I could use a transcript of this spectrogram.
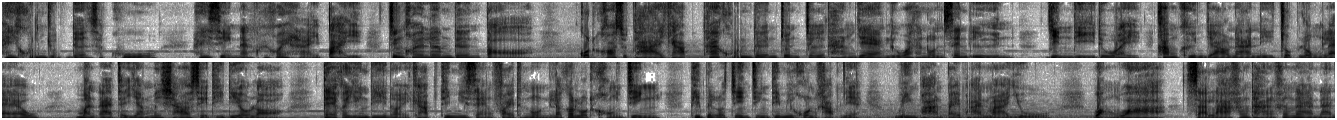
ให้คุณหยุดเดินสักครู่ ให้เสียงนั้นค่อยๆหายไป จึงค่อยเริ่มเดินต่อกฎข้อสุดท้ายครับ ถ้าคุณเดินจนเจอทางแยกหรือว่าถนนเส้นอื่น ยินดีด้วยค่ำคืนยาวนานนี้จบลงแล้ว มันอาจจะยังไม่เช้าเสียทีเดียวหรอกแต่ก็ยังดีหน่อยครับ ที่มีแสงไฟถนนแล้วก็รถของจริง ที่เป็นรถจริง ๆ ที่มีคนขับเนี่ยวิ่งผ่านไปผ่านมาอยู่ หวังว่า ศาลาข้างทางข้างหน้านั้น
